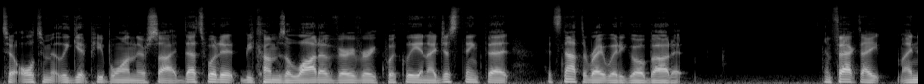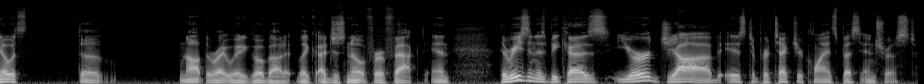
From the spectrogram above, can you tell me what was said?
to ultimately get people on their side. That's what it becomes a lot of very very quickly and i just think that it's not the right way to go about it. In fact i i know it's the not the right way to go about it. Like i just know it for a fact. And the reason is because your job is to protect your client's best interest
